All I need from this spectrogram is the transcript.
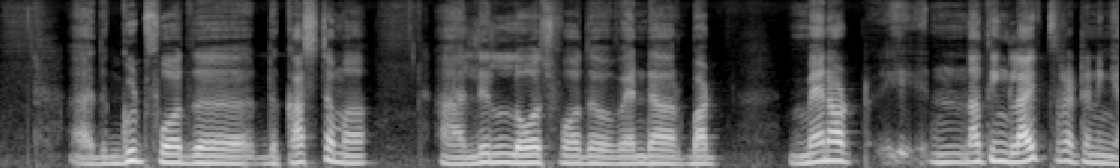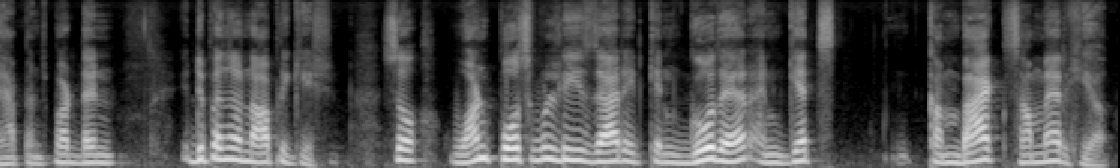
uh, the good for the, the customer uh, little loss for the vendor but may not nothing life threatening happens but then it depends on the application. So one possibility is that it can go there and gets come back somewhere here.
